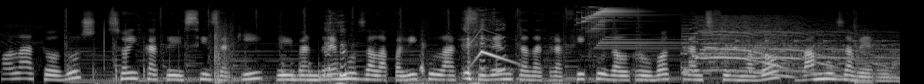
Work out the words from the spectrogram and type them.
Hola a todos, soy Catricis aquí, y vendremos a la película Accidente de Tráfico del Robot Transformador, vamos a verla.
